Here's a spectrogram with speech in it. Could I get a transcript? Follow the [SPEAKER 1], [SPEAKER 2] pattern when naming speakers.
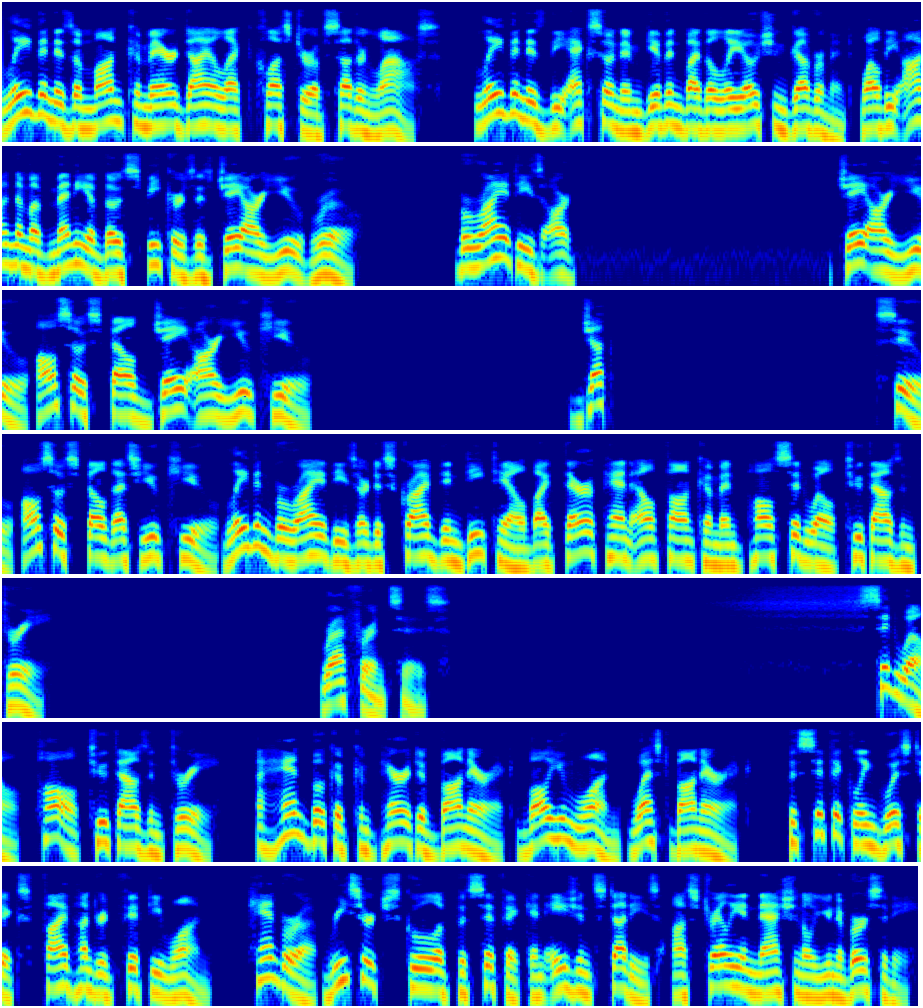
[SPEAKER 1] Laven is a Mon Khmer dialect cluster of southern Laos. Laven is the exonym given by the Laotian government, while the autonym of many of those speakers is Jru, Ru. Varieties are JRU also spelled JRUQ Juk Su also spelled SUQ Laven varieties are described in detail by Theraphan L. Thongkum and Paul Sidwell 2003. References Sidwell, Paul 2003. A Handbook of Comparative Bahnaric, Volume 1, West Bahnaric. Pacific Linguistics, 551. Canberra, Research School of Pacific and Asian Studies, Australian National University.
